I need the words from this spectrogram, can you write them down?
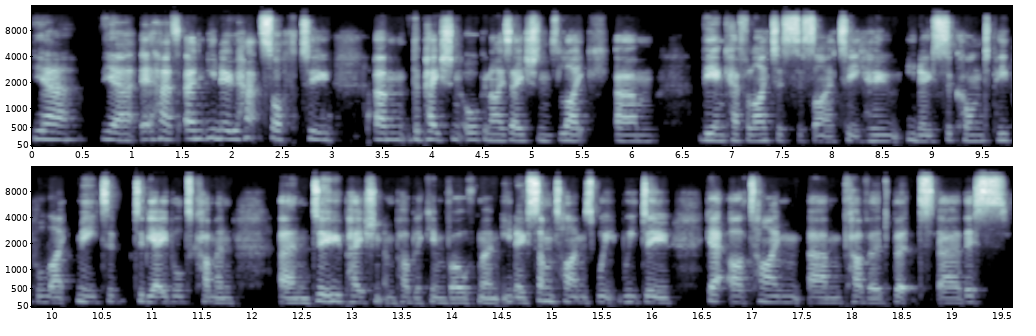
Yeah, yeah, it has, and you know, hats off to um, the patient organisations like um, the Encephalitis Society, who you know second people like me to to be able to come and and do patient and public involvement. You know, sometimes we we do get our time um, covered, but uh, this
